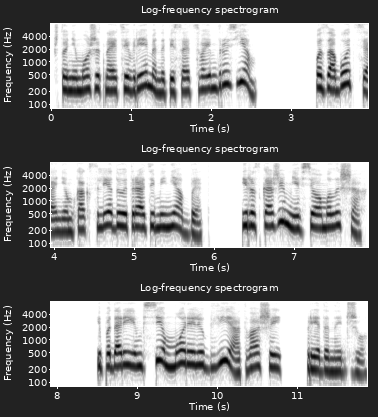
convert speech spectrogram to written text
что не может найти время написать своим друзьям? Позаботься о нем как следует ради меня, Бет, и расскажи мне все о малышах. И подари им всем море любви от вашей преданной Джо.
